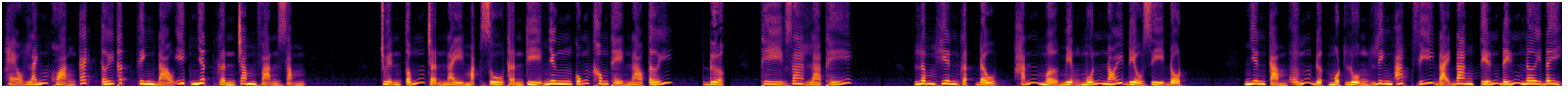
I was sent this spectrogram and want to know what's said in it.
Hẻo lánh khoảng cách tới thất tinh đảo ít nhất gần trăm vạn dặm. Truyền tống trận này mặc dù thần kỳ nhưng cũng không thể nào tới. Được, thì ra là thế. Lâm Hiên gật đầu, hắn mở miệng muốn nói điều gì đột. nhiên cảm ứng được một luồng linh áp vĩ đại đang tiến đến nơi đây.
